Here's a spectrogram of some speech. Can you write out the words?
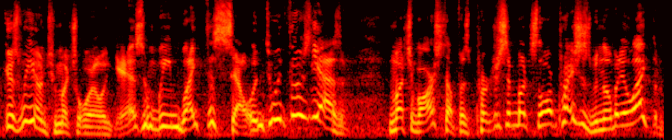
because we own too much oil and gas and we like to sell into enthusiasm. Much of our stuff was purchased at much lower prices when nobody liked them.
